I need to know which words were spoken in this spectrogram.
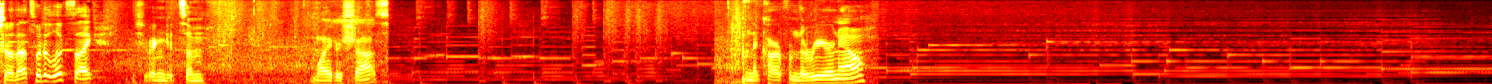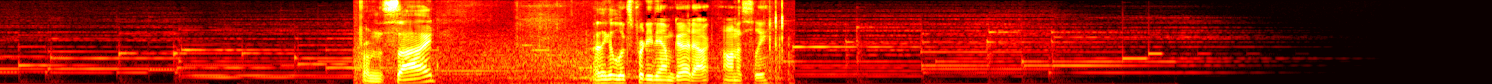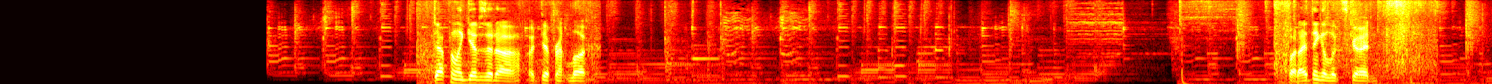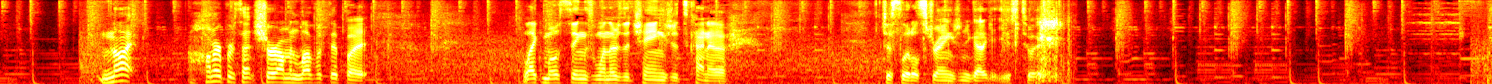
So that's what it looks like. See if I can get some wider shots. In the car from the rear now. From the side. I think it looks pretty damn good, honestly. Definitely gives it a, a different look. But I think it looks good. Not 100% sure I'm in love with it, but like most things, when there's a change, it's kind of just a little strange and you gotta get used to it.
